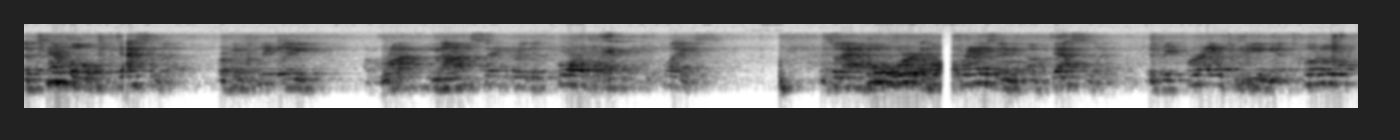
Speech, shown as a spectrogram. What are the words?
the temple desolate or completely a rotten, non-sacred, horrible place. And so that whole word, the whole phrasing of desolate, is referring to being a total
